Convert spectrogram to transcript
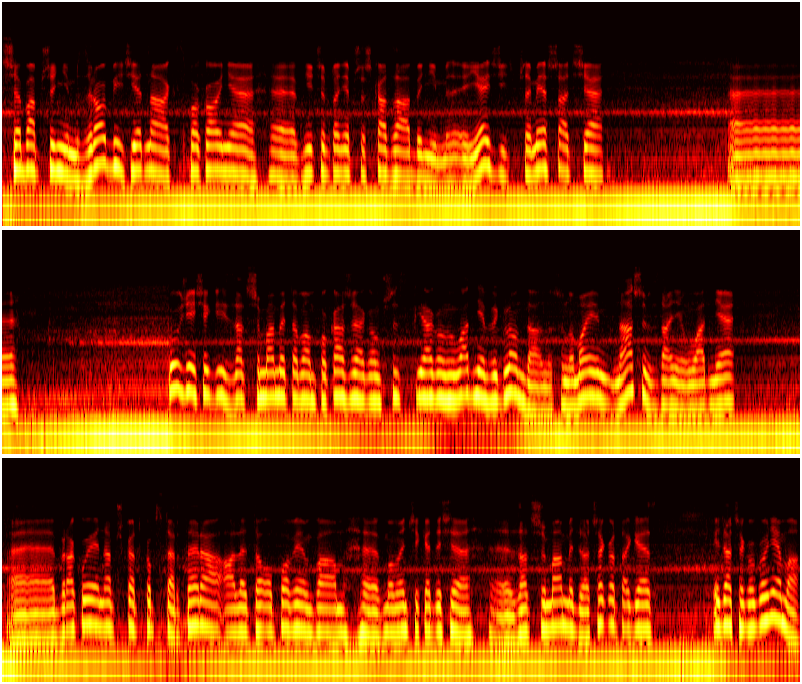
trzeba przy nim zrobić, jednak spokojnie, e, w niczym to nie przeszkadza, aby nim jeździć, przemieszczać się. E, Później się gdzieś zatrzymamy, to Wam pokażę, jak on, wszystko, jak on ładnie wygląda. Znaczy, no moim, naszym zdaniem ładnie. E, brakuje na przykład startera, ale to opowiem Wam e, w momencie, kiedy się e, zatrzymamy, dlaczego tak jest i dlaczego go nie ma.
